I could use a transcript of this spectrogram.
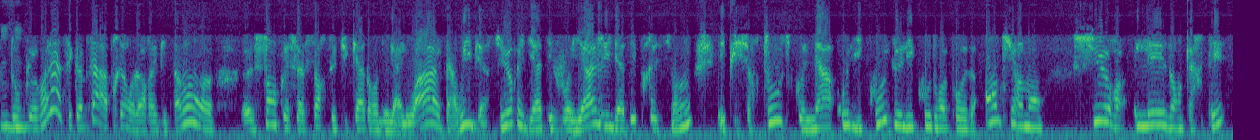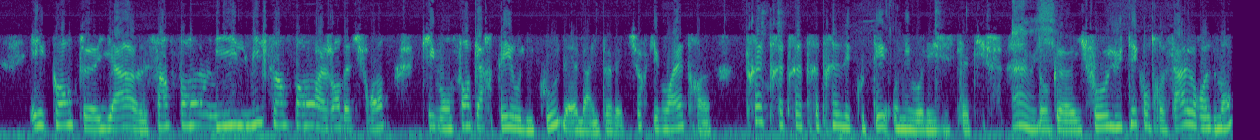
Mhm. Donc voilà, c'est comme ça. Après, on leur évidemment, sans que ça sorte du cadre de la loi, eh ben oui, bien sûr, il y a des voyages, il y a des pressions, et puis surtout, ce qu'on a au Likoud, le Likoud repose entièrement sur les encartés. Et quand euh, il y a euh, 500, 1000, 1500 agents d'assurance qui vont s'encarter au Likoud, eh ben, ils peuvent être sûrs qu'ils vont être euh, très, très, très, très, très écoutés au niveau législatif. Ah oui. Donc euh, il faut lutter contre ça. Heureusement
